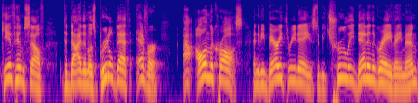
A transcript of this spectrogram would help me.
give himself to die the most brutal death ever uh, on the cross, and to be buried three days, to be truly dead in the grave, amen,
